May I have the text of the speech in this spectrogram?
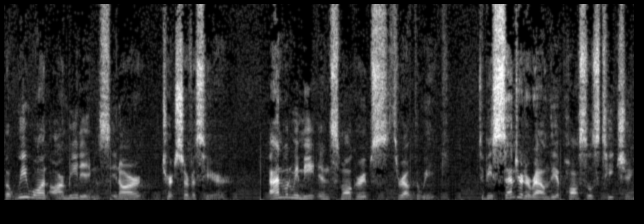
But we want our meetings in our church service here, and when we meet in small groups throughout the week, to be centered around the apostles' teaching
